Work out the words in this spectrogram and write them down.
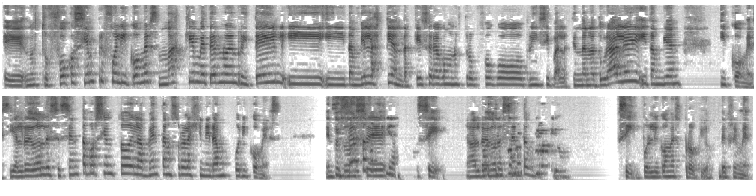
eh, nuestro foco siempre fue el e-commerce más que meternos en retail y, también las tiendas, que ese era como nuestro foco principal, las tiendas naturales y también e-commerce y alrededor del 60% de las ventas nosotros las generamos por e-commerce. Entonces, sí, alrededor del 60%. Sí, por el e-commerce propio de Freemet.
